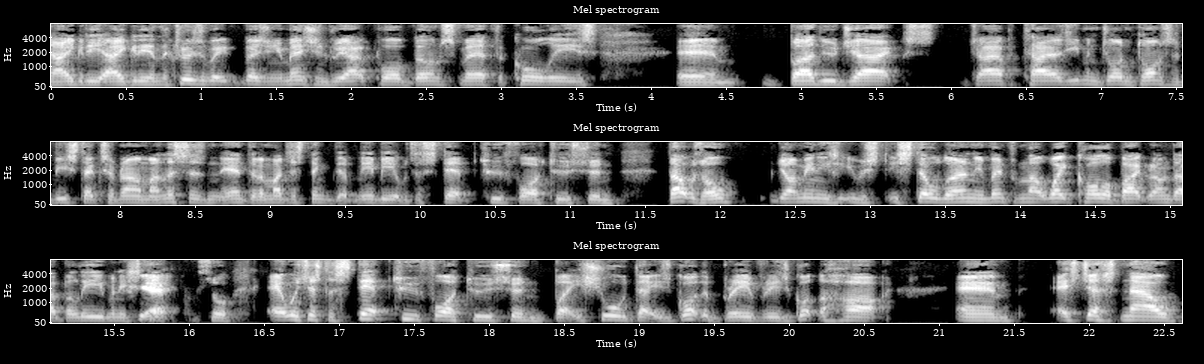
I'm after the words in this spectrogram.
I agree. I agree. In the cruiserweight division, you mentioned Riakporhe, Billam Smith, the Coley's, um, Badou Jacks, Jai Opetaias, even John Thompson, if he sticks around, man, this isn't the end of him. I just think that maybe it was a step too far too soon. That was all. You know what I mean? He, he was he's still learning. He went from that white collar background, I believe, and he stepped. Yeah. So it was just a step too far too soon. But he showed that he's got the bravery, he's got the heart. And um, it's just now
